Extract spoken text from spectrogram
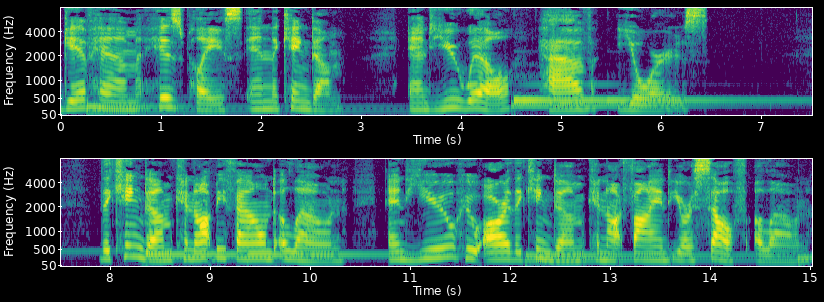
Give Him His place in the kingdom, and you will have yours. The kingdom cannot be found alone and you who are the kingdom cannot find yourself alone.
